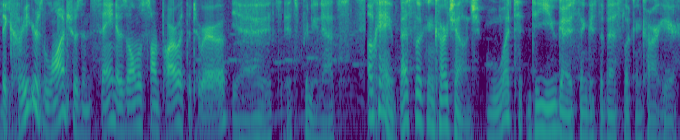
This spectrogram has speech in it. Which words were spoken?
the Yeah. Krieger's launch was insane. It was almost on par with the Torero. Yeah, it's it's pretty nuts. Okay, best looking car challenge. What do you guys think is the best looking car here?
